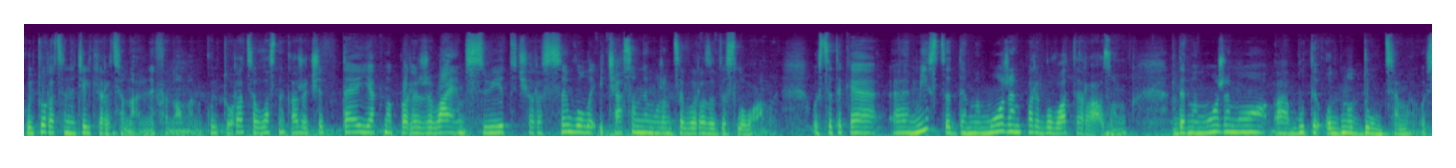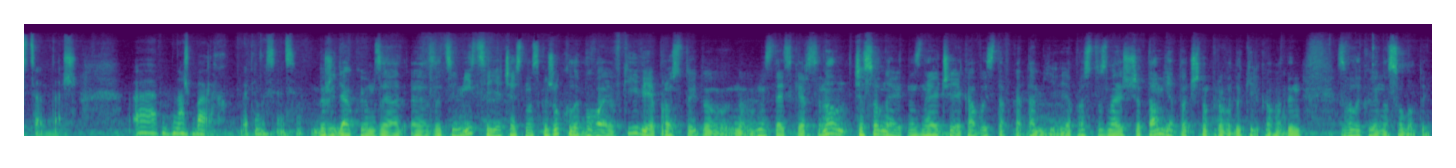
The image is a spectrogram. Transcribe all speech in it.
Культура це не тільки раціональний феномен. Культура це, власне кажучи, те, як ми переживаємо світ через символи і часом не можемо це виразити словами. Ось це таке е, місце, де ми можемо перебувати разом, де ми можемо е, бути однодумцями. Ось це теж. Е, наш берег в якомусь сенсі. Дуже дякуємо за е, за це місце. Я чесно скажу, коли буваю в Києві, я просто йду в мистецький арсенал, часом навіть не знаючи, яка виставка там є. Я просто знаю, що там я точно проведу кілька годин з великою насолодою.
